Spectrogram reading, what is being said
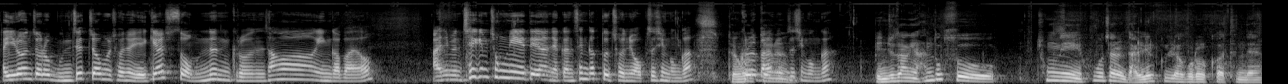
아, 이런저런 문제점을 전혀 얘기할 수 없는 그런 상황인가 봐요. 아니면 책임 총리에 대한 약간 생각도 전혀 없으신 건가? 그럴 마음 없으신 건가? 민주당이 한독수 총리 후보자를 날리려고 그럴 것 같은데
